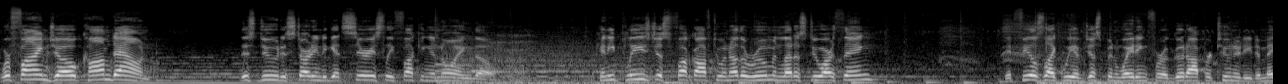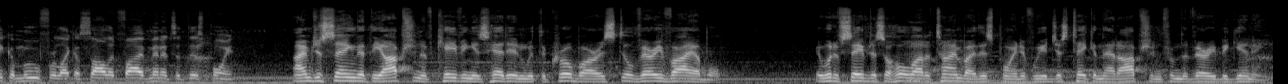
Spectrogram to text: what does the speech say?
We're fine, Joe. Calm down. This dude is starting to get seriously fucking annoying, though. Can he please just fuck off to another room and let us do our thing? It feels like we have just been waiting for a good opportunity to make a move for like a solid five minutes at this point. I'm just saying that the option of caving his head in with the crowbar is still very viable. It would have saved us a whole lot of time by this point if we had just taken that option from the very beginning.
